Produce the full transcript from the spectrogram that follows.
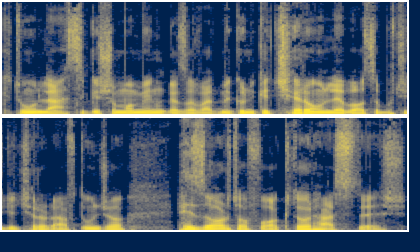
که تو اون لحظه که شما میین قضاوت می‌کنید که چرا اون لباس پوشیده چرا رفت اونجا هزار تا فاکتور هستش.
